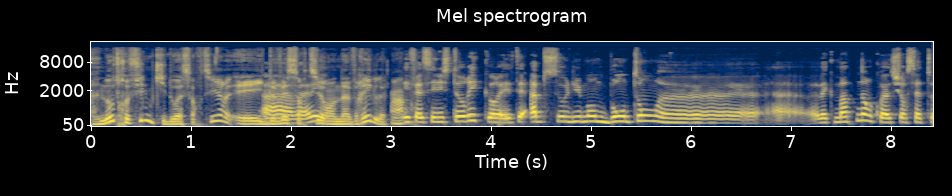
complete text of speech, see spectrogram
un autre film qui doit sortir et il Ah, devait bah sortir oui. en avril. Ah. Et c'est l'historique qui aurait été absolument de bon ton euh, avec maintenant, quoi, sur cette,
